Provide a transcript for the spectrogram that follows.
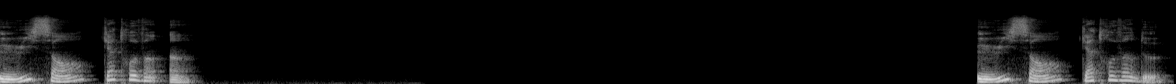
huit cent quatre-vingt-un, huit cent quatre-vingt-deux,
